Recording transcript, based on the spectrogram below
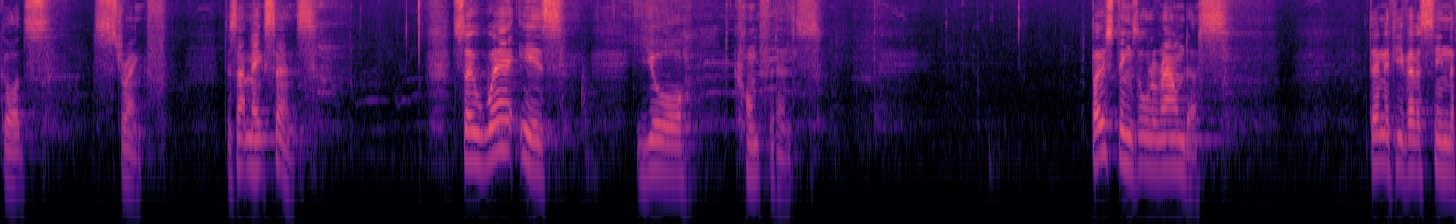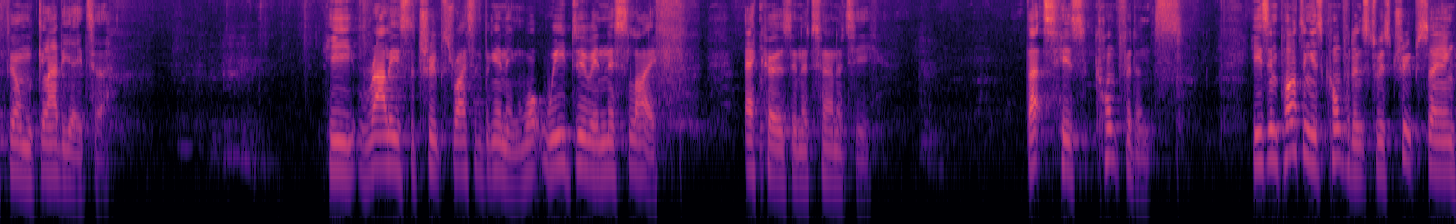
God's strength. Does that make sense? So, where is your confidence? Boasting's all around us. I don't know if you've ever seen the film Gladiator. He rallies the troops right at the beginning. What we do in this life echoes in eternity. That's his confidence. He's imparting his confidence to his troops, saying,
